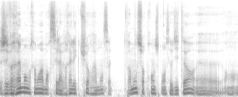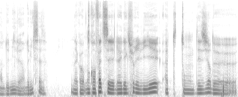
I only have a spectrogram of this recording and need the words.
j'ai vraiment vraiment amorcé la vraie lecture. Vraiment ça va vraiment surprendre je pense les auditeurs en, en, 2000, en 2016 D'accord. Donc en fait, c'est la lecture est liée à ton désir de,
